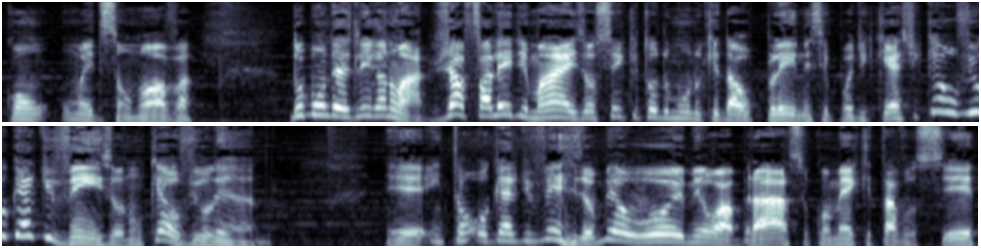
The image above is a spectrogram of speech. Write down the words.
com uma edição nova do Bundesliga no ar. Já falei demais, eu sei que todo mundo que dá o play nesse podcast quer ouvir o Gerd Wenzel, não quer ouvir o Leandro. É, então, o Gerd Wenzel, meu oi, meu abraço, como é que tá você?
